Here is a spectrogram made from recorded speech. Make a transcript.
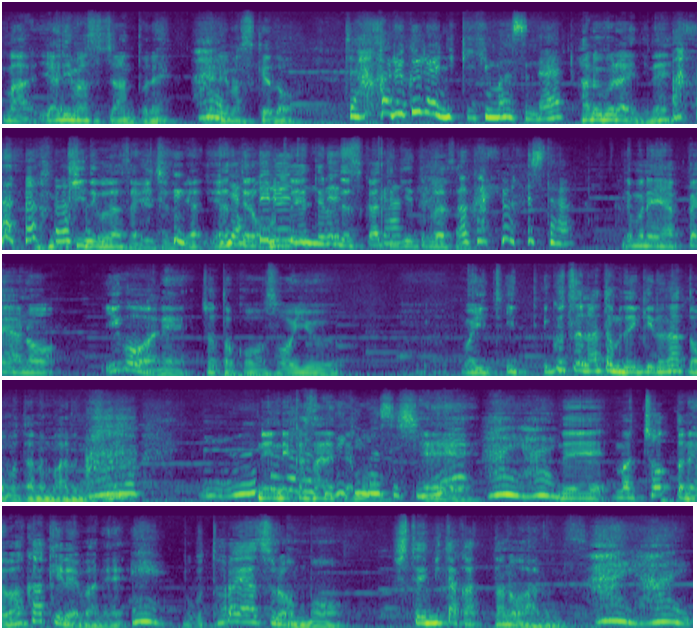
まあやりますちゃんとね、はい。やりますけどじゃあ春ぐらいに聞きますね。春ぐらいにね。聞いてください。一度。ややってる本当やってるんですか？って聞いてください。わかりました。でもねやっぱりあの囲碁はねちょっとこうそういうまあいいいくつになってもできるなと思ったのもあるんですね。年齢重ねても。できますしね、ええ。はいはい。で、まあ、ちょっとね若ければね、ええ。僕トライアスロンもしてみたかったのはあるんです。はいはい。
